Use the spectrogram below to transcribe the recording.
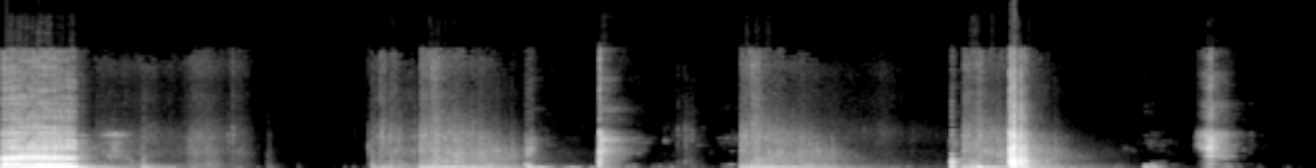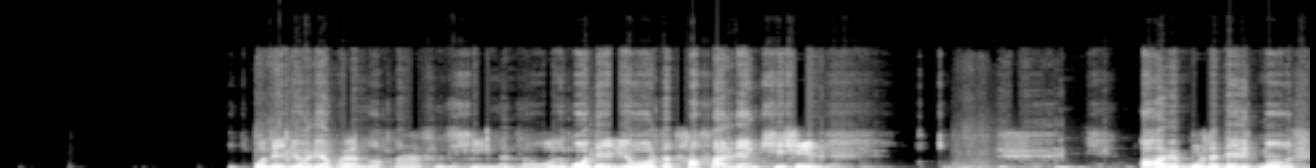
Aynen. O deliği oraya koyan anasını sikeyim ben. O, o deliği orada tasarlayan kişinin Abi burada delik mi olur?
